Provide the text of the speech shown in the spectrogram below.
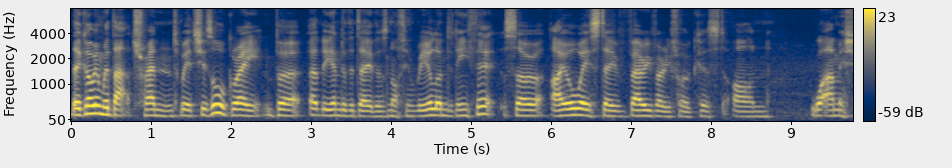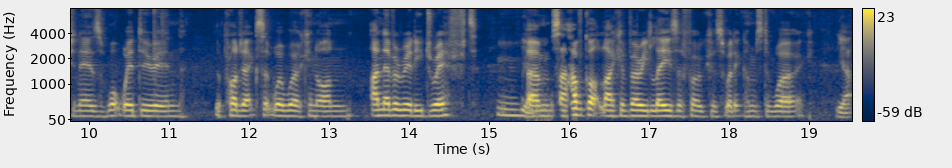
they're going with that trend, which is all great, but at the end of the day, there's nothing real underneath it. So I always stay very, very focused on what our mission is, what we're doing, the projects that we're working on. I never really drift. Yeah. Um, so I have got like a very laser focus when it comes to work. yeah.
